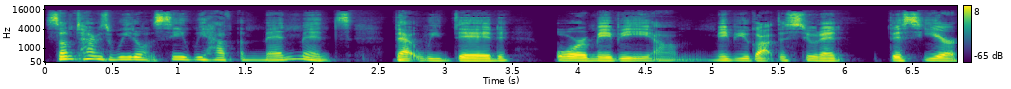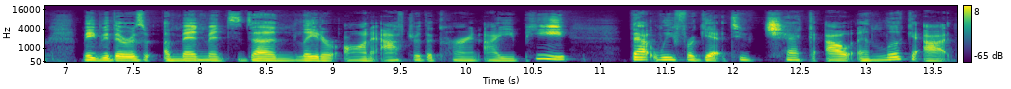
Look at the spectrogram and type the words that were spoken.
Sometimes we don't see we have amendments that we did, or maybe um, maybe you got the student this year. Maybe there's amendments done later on after the current IEP that we forget to check out and look at.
